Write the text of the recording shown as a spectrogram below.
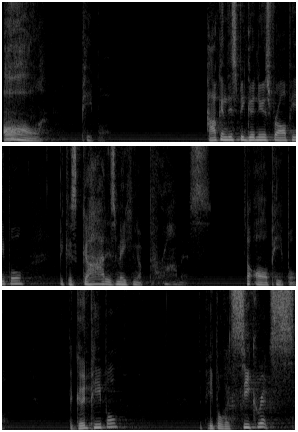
all people. How can this be good news for all people? Because God is making a promise to all people the good people, the people with secrets,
